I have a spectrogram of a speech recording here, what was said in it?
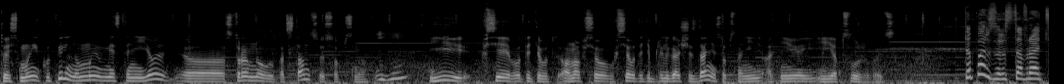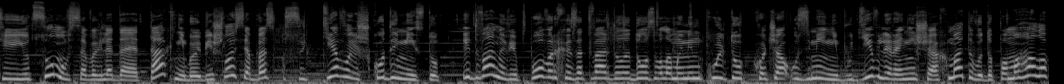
То есть мы купили, но мы вместо нее э, строим новую подстанцию, собственно. И все вот эти вот, оно все, все вот эти прилегающие здания, собственно, они от нее и обслуживаются. Тепер з реставрацією ЦУМу все виглядає так, ніби обійшлося без суттєвої шкоди місту. І два нові поверхи затвердили дозволами мінкульту. Хоча у зміні будівлі раніше Ахметову допомагало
